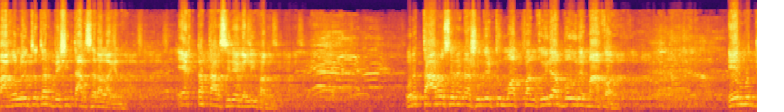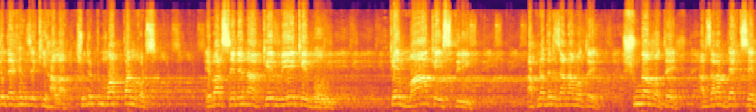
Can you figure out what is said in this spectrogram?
পাগল হইতে তো আর বেশি তার ছেড়া লাগে না। একটা তার ছিঁড়ে গেলেই ভালো ওরে তারও ছেড়ে না, শুধু একটু মদ পান কইরা বউরে মা কয়। এর মধ্যে দেখেন যে কি হালাত শুধু একটু মদ পান করছে। এবার চেনে না, কে মেয়ে, কে বউ, কে মা, কে স্ত্রী। আপনাদের জানা মতে, শোনা মতে, আর যারা দেখছেন,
